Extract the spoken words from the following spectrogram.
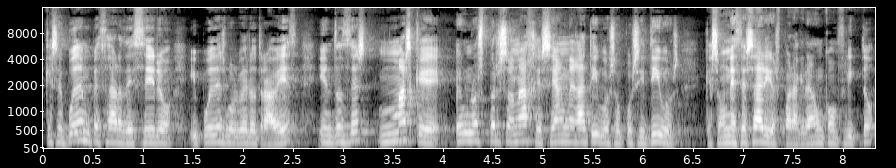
que se puede empezar de cero y puedes volver otra vez, y entonces, más que unos personajes sean negativos o positivos, que son necesarios para crear un conflicto,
